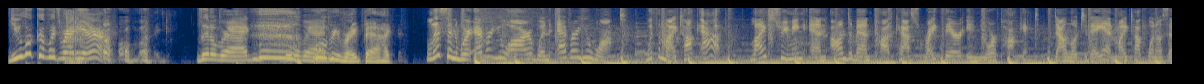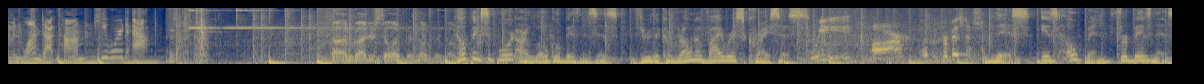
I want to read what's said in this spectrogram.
You look good with red hair. Oh my! God. Little red. Little red. We'll be right back. Listen wherever you are, whenever you want, with the MyTalk app. Live streaming and on demand podcasts right there in your pocket. Download today at mytalk1071.com, keyword app. Uh, I'm glad you're still open. Open. open. helping support our local businesses through the coronavirus crisis. We are open for business. This is Open for Business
